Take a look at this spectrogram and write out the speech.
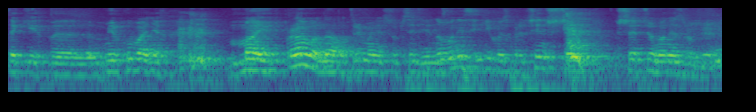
таких міркуваннях мають право на отримання субсидій. але вони з якихось причин ще, ще цього не зробили.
